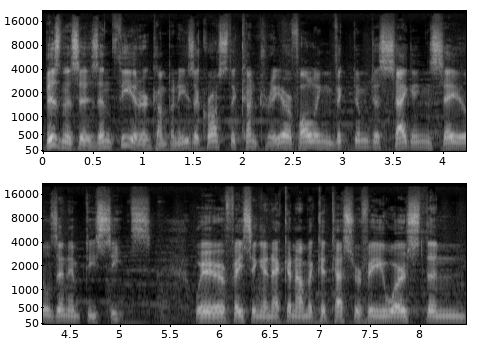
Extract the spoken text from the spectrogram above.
Businesses and theater companies across the country are falling victim to sagging sales and empty seats. We're facing an economic catastrophe worse than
